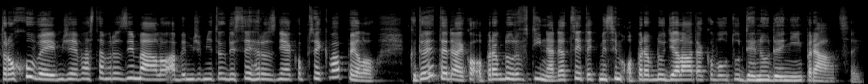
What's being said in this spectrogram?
trochu vím, že je vás tam hrozně málo a vím, že mě to kdysi hrozně jako překvapilo. Kdo je teda jako opravdu v té nadaci, teď myslím opravdu dělá takovou tu denodenní práci?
